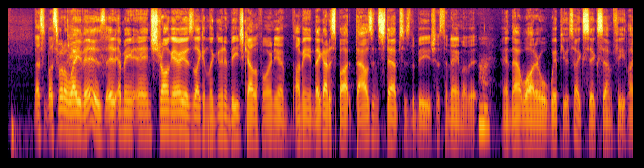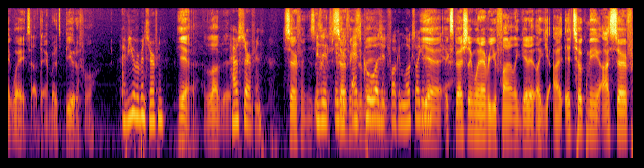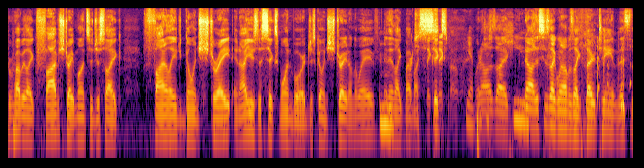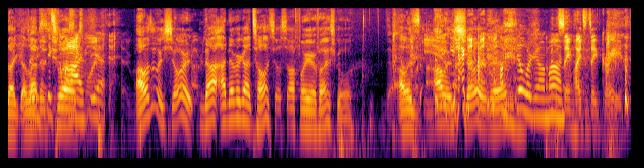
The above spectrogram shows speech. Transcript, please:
that's that's what a wave is. It, I mean, in strong areas like in Laguna Beach, California. I mean, they got a spot. Thousand Steps is the beach. That's the name of it. Uh-huh. And that water will whip you. It's like six, seven feet, like waves out there, but it's beautiful. Have you ever been surfing? Yeah, I loved it. How's surfing? Surfing is Is it is it surfing as is cool as it fucking looks like it is? Yeah, especially whenever you finally get it. Like I, it took me. I surfed for probably like five straight months of just like finally going straight. And I used a six one board, just going straight on the wave. Mhm. And then like by We're my just six, six, by the way. Yeah, when Burch I was like, huge. no, this is like when I was like thirteen. this is like So 11, he's 6'5". 12. Five, yeah. I was always short. No, I never got tall until sophomore year of high school. I was I was Yeah, I- short, man. I'm still working on I've been the mine. same height since eighth grade.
